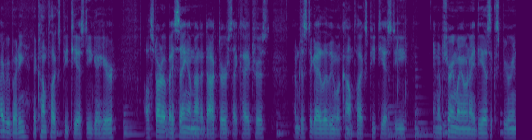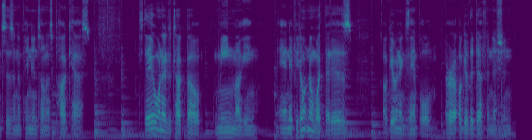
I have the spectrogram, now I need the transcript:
Hi, everybody. The complex PTSD guy here. I'll start out by saying I'm not a doctor or psychiatrist. I'm just a guy living with complex PTSD, and I'm sharing my own ideas, experiences, and opinions on this podcast. Today, I wanted to talk about mean mugging, and if you don't know what that is, I'll give an example, or I'll give the definition.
